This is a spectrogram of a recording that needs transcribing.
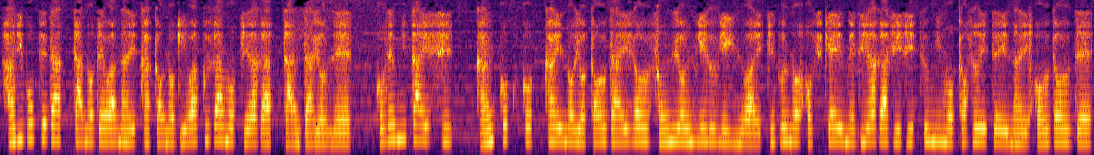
ハリボテだったのではないかとの疑惑が持ち上がったんだよね。これに対し、韓国国会の与党代表ソン・ヨンギル議員は一部の保守系メディアが事実に基づいていない報道で、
